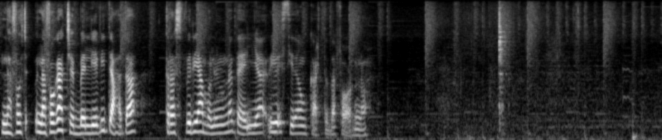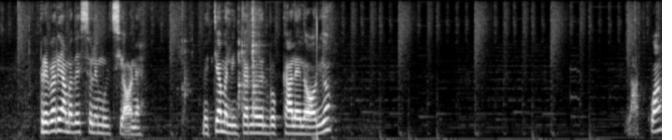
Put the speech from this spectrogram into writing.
La, fo la focaccia è ben lievitata, trasferiamola in una teglia rivestita con carta da forno. Prepariamo adesso l'emulsione. Mettiamo all'interno del boccale l'olio, l'acqua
